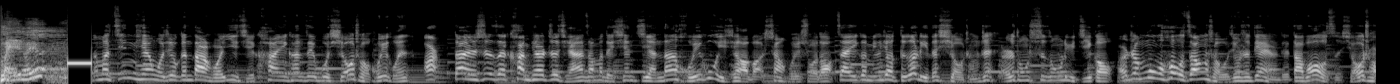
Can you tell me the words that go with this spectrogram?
美没了。那么今天我就跟大伙一起看一看这部《小丑回魂二》，但是在看片之前，咱们得先简单回顾一下子。上回说到，在一个名叫德里的小城镇，儿童失踪率极高，而这幕后脏手就是电影的大 boss 小丑。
